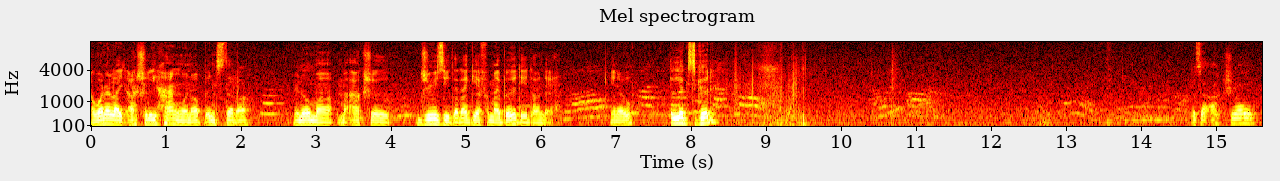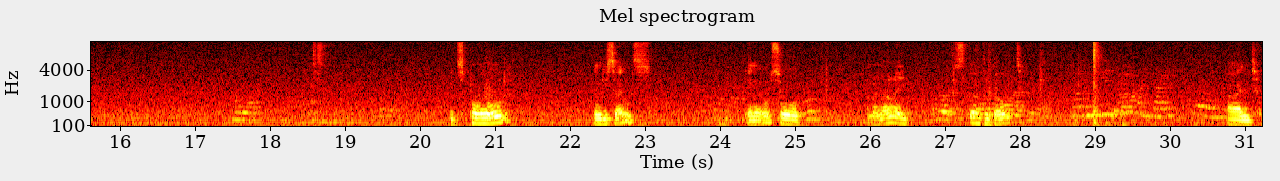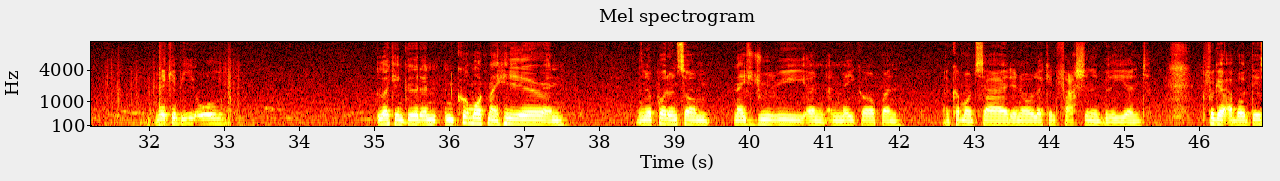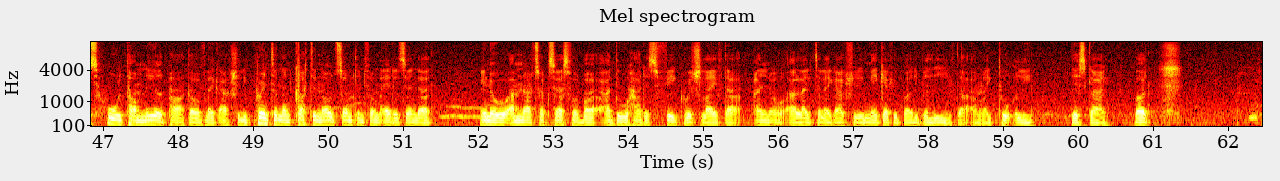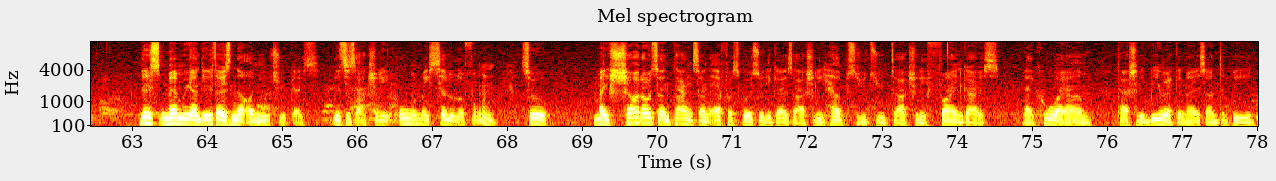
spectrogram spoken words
I want to like actually hang one up instead of, you know, my, my actual jersey that I get for my birthday down there. You know, it looks good. It's an actual. It's poloed in the sense, you know, so I'm not like stunt it out and make it be all looking good and, and comb out my hair and you know put on some nice jewelry and, and makeup and and come outside you know looking fashionably and forget about this whole thumbnail part of like actually printing and cutting out something from editing that you know I'm not successful but I do have this fake rich life that I you know I like to like actually make everybody believe that I'm like totally this guy but this memory and data is not on YouTube, guys. This is actually on my cellular phone. So my shout outs and thanks and efforts goes to the guys that actually helps YouTube to actually find guys like who I am, to actually be recognized and to be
